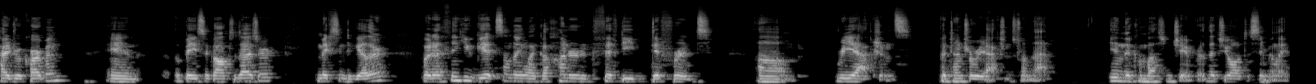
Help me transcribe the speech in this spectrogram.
hydrocarbon and a basic oxidizer mixing together. But I think you get something like 150 different um, reactions, potential reactions from that in the combustion chamber that you ought to simulate.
